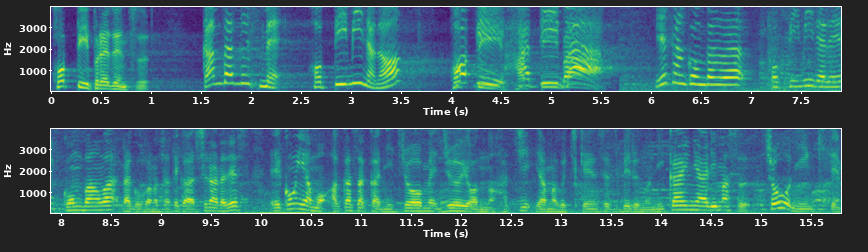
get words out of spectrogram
ホッピープレゼンツ。看板娘ホッピーミーナのホッピーハッピーバー。皆さんこんばんはホッピーミーナです。こんばんは落語家の立川しららです、えー今夜も赤坂2丁目14の8山口建設ビルの2階にあります超人気店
